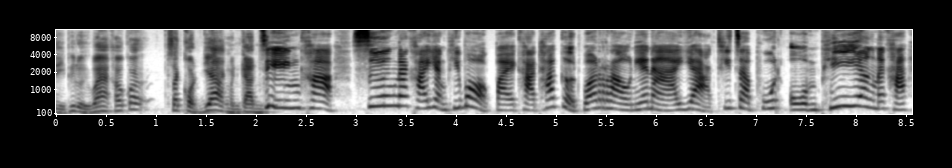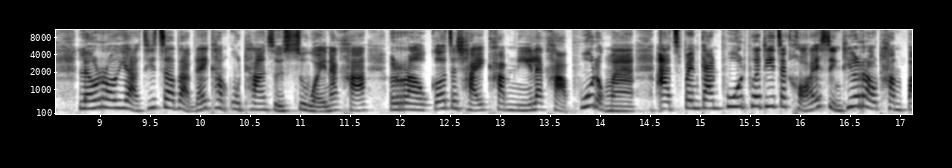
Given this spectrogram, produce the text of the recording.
สิพี่หลุยว่าเขาก็สะกดยากเหมือนกัน จริงค่ะ ซึ่งนะคะอย่างที่บอกไปค่ะ ถ้าเกิดว่าเราเนี่ยนะอยากที่จะพูดโอมเพียงนะคะ แล้วเราอยากที่จะแบบได้คำอุทานสวยๆนะคะ เราก็จะใช้คำนี้แหละค่ะ พูดออกมา อาจจะเป็นการพูดเพื่อที่จะขอให้สิ่งที่เราทำไป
